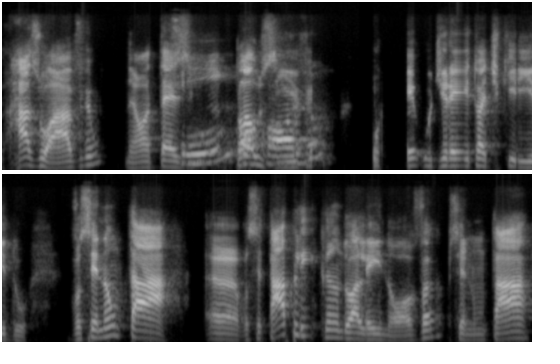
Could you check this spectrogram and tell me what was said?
razoável, né? uma tese Sim, plausível, concordo. porque o direito adquirido você não está, uh, você está aplicando a lei nova, você não está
